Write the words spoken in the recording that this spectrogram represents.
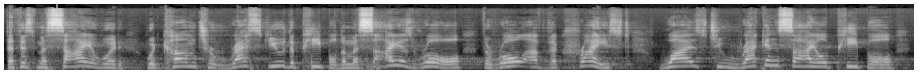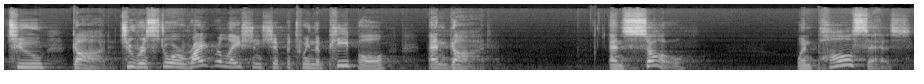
That this Messiah would, would come to rescue the people. The Messiah's role, the role of the Christ, was to reconcile people to God, to restore right relationship between the people and God. And so, when Paul says,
